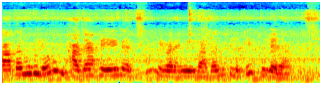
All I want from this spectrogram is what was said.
বাদামগুলো ভাজা হয়ে গেছে, এবার আমি বাদামগুলোকে তুলে রাখছি।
